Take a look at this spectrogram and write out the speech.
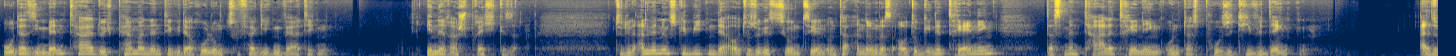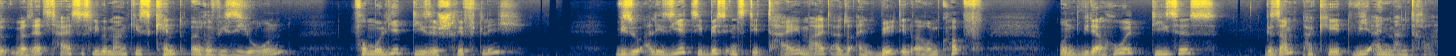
oder sie mental durch permanente Wiederholung zu vergegenwärtigen. Innerer Sprechgesang. Zu den Anwendungsgebieten der Autosuggestion zählen unter anderem das autogene Training, das mentale Training und das positive Denken. Also übersetzt heißt es, liebe Monkeys, kennt eure Vision, formuliert diese schriftlich, visualisiert sie bis ins Detail, malt also ein Bild in eurem Kopf und wiederholt dieses Gesamtpaket wie ein Mantra.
